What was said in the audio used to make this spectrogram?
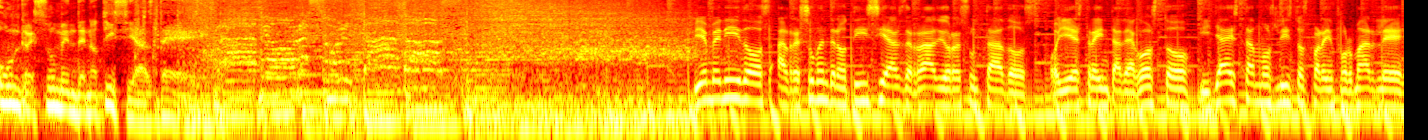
un resumen de noticias de Radio Resultados. Bienvenidos al resumen de noticias de Radio Resultados. Hoy es 30 de agosto y ya estamos listos para informarle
